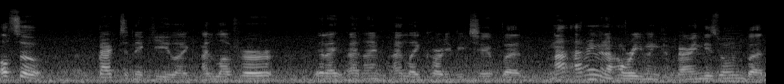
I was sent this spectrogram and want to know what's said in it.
Also, back to Nicki, like I love her, and I and I, I like Cardi B too, but not I don't even know how we're even comparing these women, but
